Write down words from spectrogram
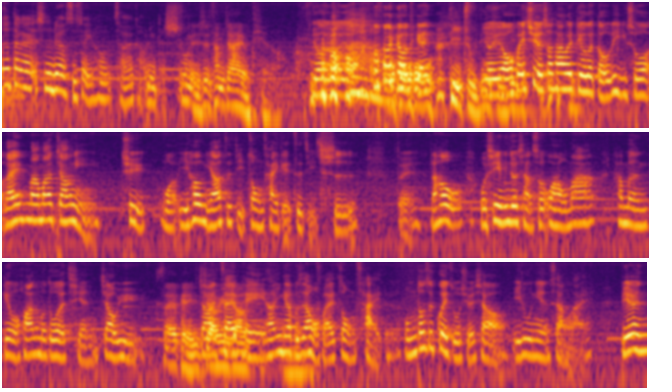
那大概是六十岁以后才会考虑的事。重点是他们家还有田啊，有有有有田，地主地主有有回去的时候，他会丢个斗笠说：“来，妈妈教你去，我以后你要自己种菜给自己吃。”对，然后我心里面就想说：“哇，我妈他们给我花那么多的钱教育栽培教育栽培，然后应该不是让我回来种菜的。我们都是贵族学校一路念上来，别人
